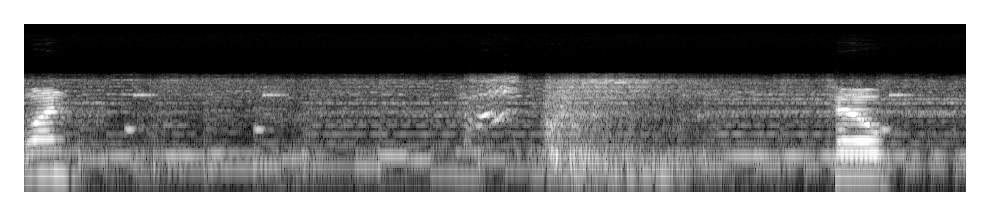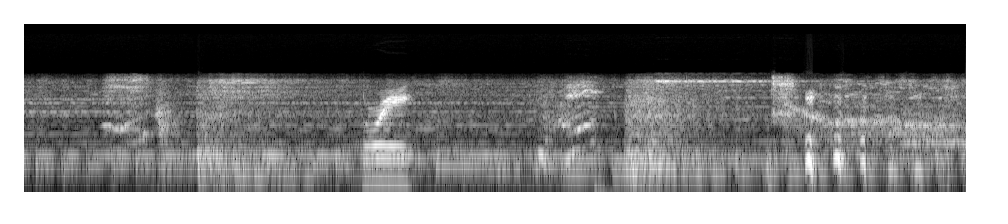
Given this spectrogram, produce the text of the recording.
One. Two. Three.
